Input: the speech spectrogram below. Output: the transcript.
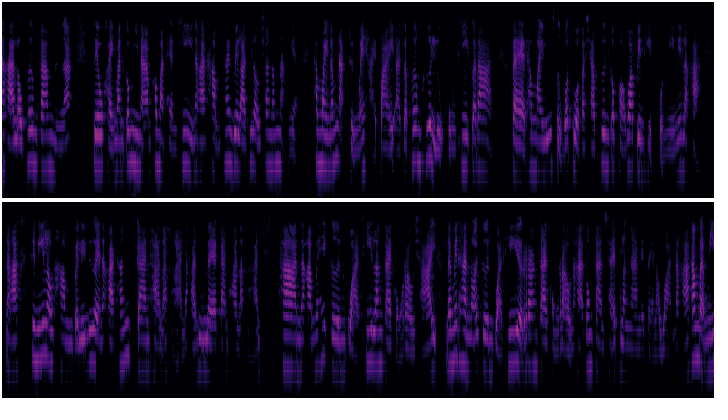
นะคะเราเพิ่มกล้ามเนื้อเซลล์ไขมันก็มีน้ำเข้ามาแทนที่นะคะทำให้เวลาที่เราชั่งน้ำหนักเนี่ยทำไมน้ำหนักถึงไม่หายไป อาจจะเพิ่มขึ้นหรือคงที่ก็ได้ แต่ทำไมรู้สึกว่าตัวกระชับขึ้นก็เพราะว่าเป็นเหตุผลนี้นี่แหละค่ะนะคะ ทีนี้เราทำไปเรื่อยๆนะคะ ทั้งการทานอาหารนะคะ ดูแลการทานอาหารทานนะคะไม่ให้เกินกว่าที่ร่างกายของเราใช้ และไม่ทานน้อยเกินกว่าที่ร่างกายของเรานะคะ ต้องการใช้พลังงานในแต่ละวันนะคะทำแบบนี้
